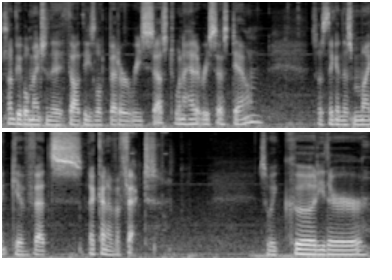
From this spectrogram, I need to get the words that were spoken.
Some people mentioned they thought these looked better recessed when I had it recessed down. So I was thinking this might give vets that kind of effect. So we could either...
